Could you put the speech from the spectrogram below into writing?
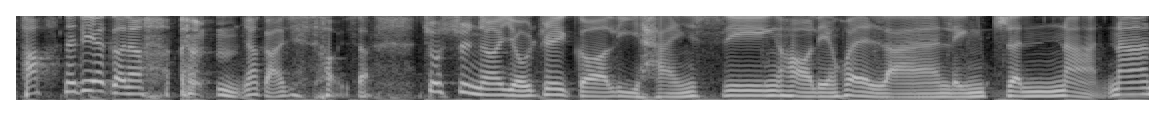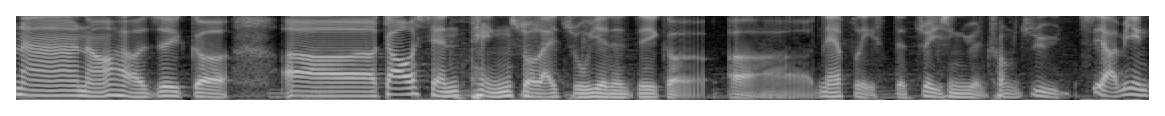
好，那第二个呢，嗯，要赶快介绍一下，就是呢由这个李韩星哈、连慧兰、林珍娜娜娜，然后还有这个呃高贤廷所来。主演的这个呃 Netflix 的最新原创剧《假面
